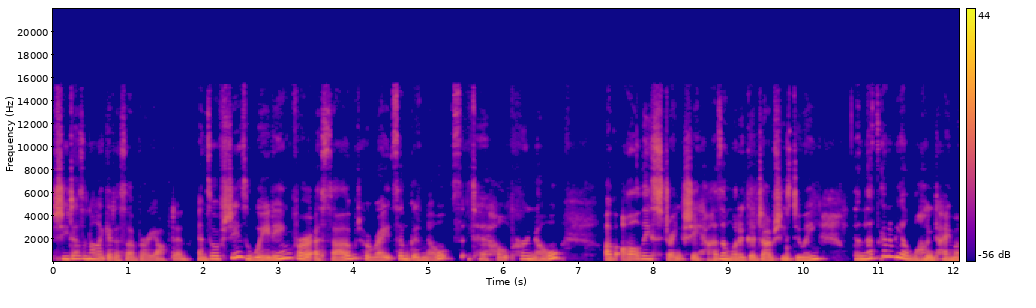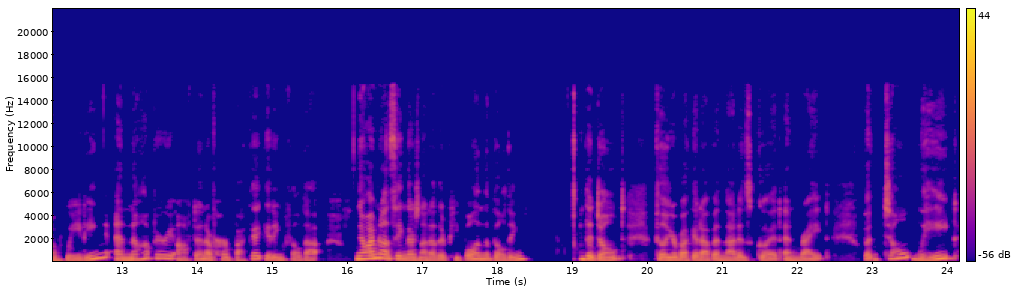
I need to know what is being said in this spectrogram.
She does not get a sub very often. And so if she's waiting for a sub to write some good notes to help her know of all these strengths she has and what a good job she's doing, then that's going to be a long time of waiting and not very often of her bucket getting filled up. Now, I'm not saying there's not other people in the building that don't fill your bucket up, and that is good and right. But don't wait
